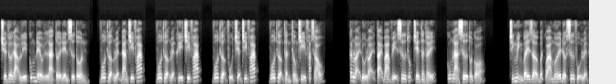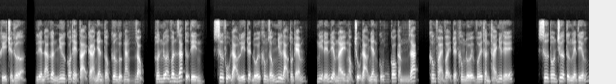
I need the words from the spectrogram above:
Truyền thừa đạo lý cũng đều là tới đến sư tôn, vô thượng luyện đan chi pháp, vô thượng luyện khí chi pháp, vô thượng phụ triện chi pháp, vô thượng thần thông chi pháp sáu. Các loại đủ loại tại ba vị sư thúc trên thân thấy, cũng là sư tôn có. Chính mình bây giờ bất quá mới được sư phụ luyện khí truyền thừa, liền đã gần như có thể tại cả nhân tộc cương vực năng dọc, hơn nữa vân giác tự tin, sư phụ đạo lý tuyệt đối không giống như đạo tôn kém nghĩ đến điểm này ngọc trụ đạo nhân cũng có cảm giác, không phải vậy tuyệt không đối với thần thái như thế. Sư tôn chưa từng lên tiếng,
